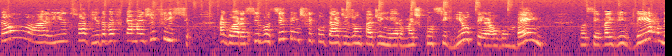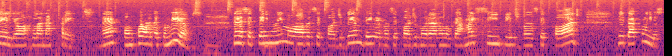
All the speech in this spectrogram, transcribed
então, aí sua vida vai ficar mais difícil. Agora, se você tem dificuldade de juntar dinheiro, mas conseguiu ter algum bem, você vai viver melhor lá na frente, né? Concorda comigo? Né? Você tem um imóvel, você pode vender, você pode morar num lugar mais simples, você pode lidar com isso.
